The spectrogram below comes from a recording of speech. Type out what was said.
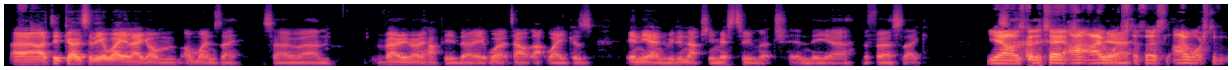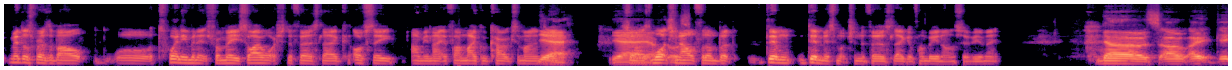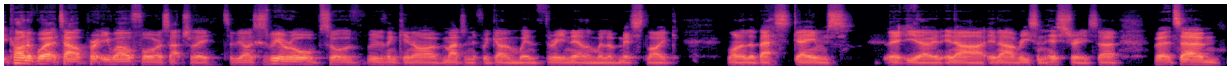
uh, I did go to the away leg on on Wednesday. So um, very very happy that it worked out that way because in the end we didn't actually miss too much in the uh, the first leg. Yeah, I was going to say I, I Yeah. watched the first. I watched the Middlesbrough's about oh, twenty minutes from me, so I watched the first leg. Obviously, I'm United fan. Michael Carrick's the manager. Yeah, yeah. so I was yeah, watching out for them, but didn't didn't miss much in the first leg. If I'm being honest with you, mate. No, so it, it kind of worked out pretty well for us actually, to be honest, because we were all sort of we were thinking, oh, imagine if we go and win three 0 and we'll have missed like one of the best games, eh, you know, in, in our in our recent history. So, but um,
